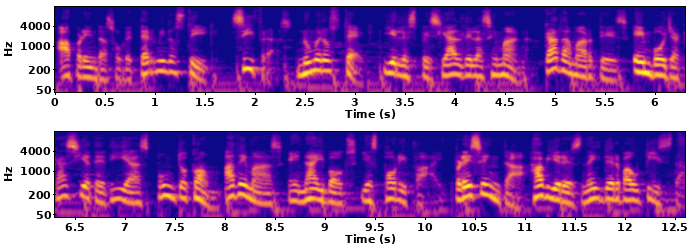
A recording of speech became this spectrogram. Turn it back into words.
Aprenda sobre términos TIC, cifras, números tech y el especial de la semana. Cada martes en boyacá7días.com. Además, en iBox y Spotify. Presenta Javier Sneider Bautista.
